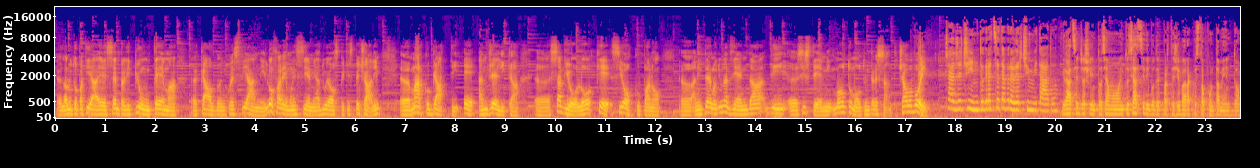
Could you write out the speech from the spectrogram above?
Eh, la ludopatia è sempre di più un tema eh, caldo in questi anni, lo faremo insieme a due ospiti speciali, eh, Marco Gatti e Angelica Saviolo, che si occupano all'interno di un'azienda di sistemi molto molto interessanti. Ciao a voi! Ciao Giacinto, grazie a te per averci invitato. Grazie Giacinto, siamo entusiasti di poter partecipare a questo appuntamento.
